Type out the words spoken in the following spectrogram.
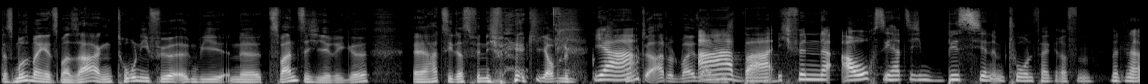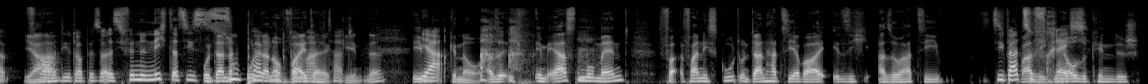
das muss man jetzt mal sagen, Toni für irgendwie eine 20-jährige äh, hat sie das finde ich wirklich auf eine Ja, gute Art und Weise aber ich finde auch, sie hat sich ein bisschen im Ton vergriffen mit einer Ja. Frau, die doppelt soll. Also ich finde nicht, dass sie es super und dann gut auch weitergehend, ne? Eben, Ja. genau. Also ich, im ersten Moment fa- fand ich es gut und dann hat sie aber sich, also hat sie Sie war zu quasi frech. genauso kindisch.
